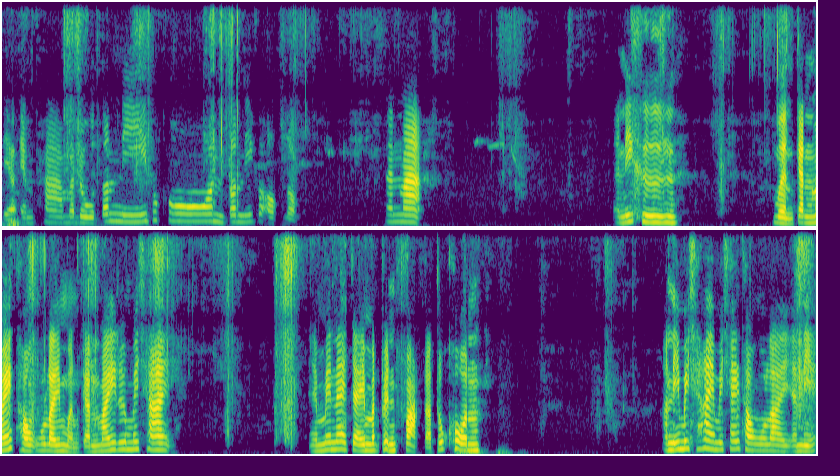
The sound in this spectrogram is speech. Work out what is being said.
เดี๋ยวเอ็มพามาดูต้นนี้ทุกคนต้นนี้ก็ออกดอกนั่นมา อันนี้คือเหมือนกันไหมทองอุไรเหมือนกันไหมหรือไม่ใช่เอ็มไม่แน่ใจมันเป็นฝักอะทุกคน อันนี้ไม่ใช่ไม่ใช่ทองอุไรอันนี้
